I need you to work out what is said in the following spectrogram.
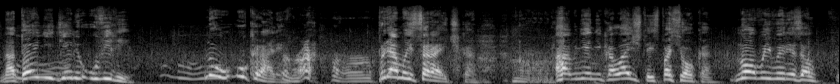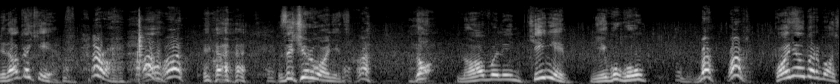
на той неделе увели. Украли. Прямо из сарайчика. А мне Николаевич-то из поселка. Новый вырезал. Видал, какие? А? Зачервонец. Но, но Валентине не гугу. Понял, Барбос?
